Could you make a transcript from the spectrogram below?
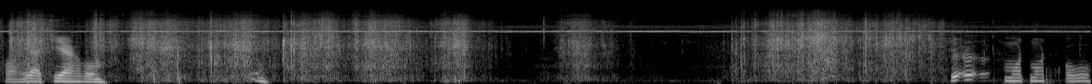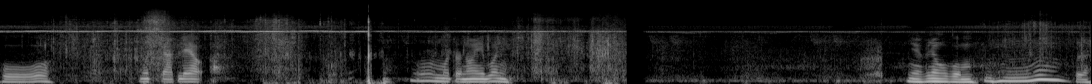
ขออนุญาตเคลียร์ครับผม เออหมดหมดโอ้โหหมดกัดแล้วโอ้หมดตัวน้อยบ่นี่เนี่ยพี่น้องครับผมเปิด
